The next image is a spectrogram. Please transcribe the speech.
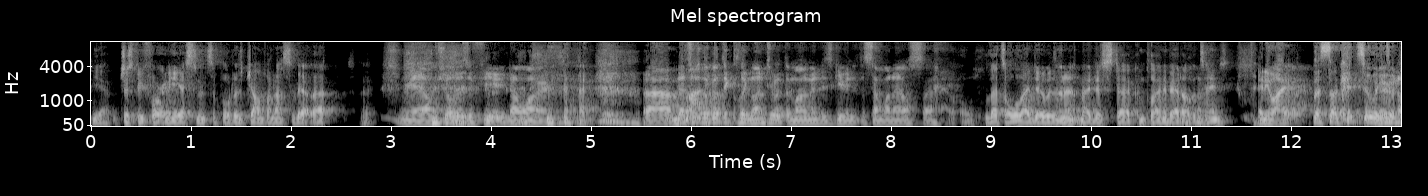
Yeah, just before any Essendon supporters jump on us about that. So. Yeah, I'm sure there's a few. Don't worry. um, That's all they've got to cling on to at the moment is giving it to someone else. So That's all they do, isn't it? They just uh, complain about other teams. Anyway, let's not get too into it.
